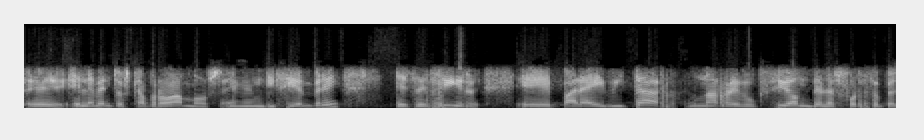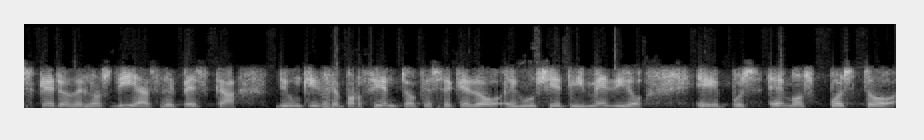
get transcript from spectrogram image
elementos que aprobamos en diciembre es decir, eh, para evitar una reducción del esfuerzo pesquero de los días de pesca de un 15% que se quedó en un 7,5%, eh, pues hemos puesto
